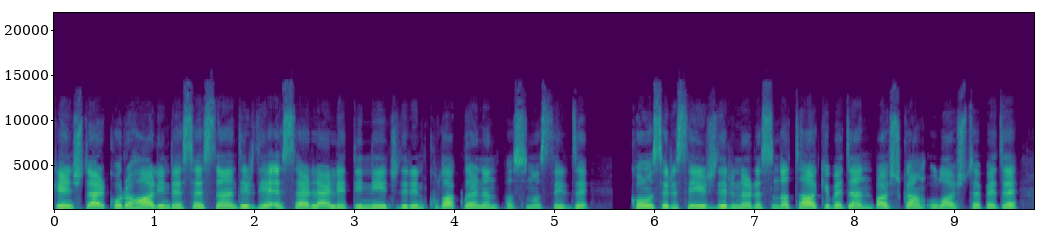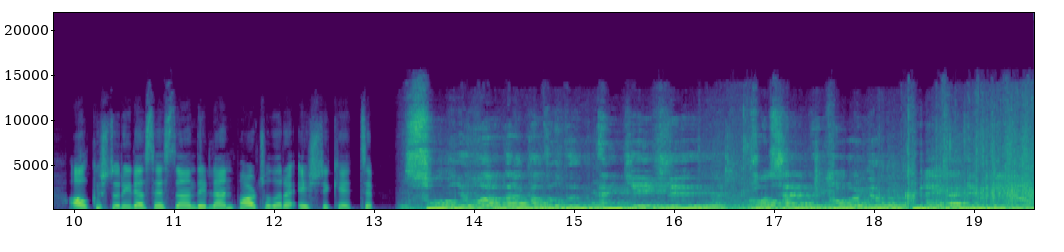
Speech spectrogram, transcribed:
Gençler koro halinde seslendirdiği eserlerle dinleyicilerin kulaklarının pasını sildi. Konseri seyircilerin arasında takip eden Başkan Ulaş Tepe de alkışlarıyla seslendirilen parçalara eşlik etti. son yıllarda katıldığım en keyifli konserdi, koroydu. Yürekten tebrik ediyorum.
